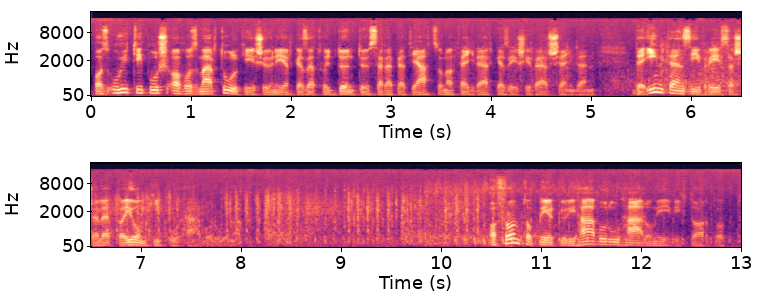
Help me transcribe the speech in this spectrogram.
Az új típus ahhoz már túl későn érkezett, hogy döntő szerepet játszon a fegyverkezési versenyben, de intenzív részese lett a Jom Kippur háborúnak. A frontok nélküli háború három évig tartott,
